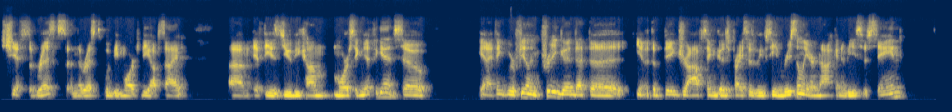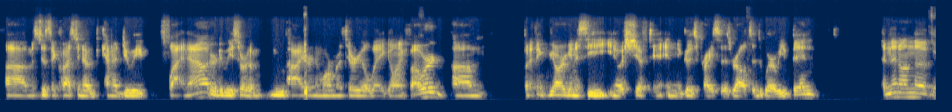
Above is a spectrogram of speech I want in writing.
shifts the risks, and the risks would be more to the upside um, if these do become more significant. So, yeah, I think we're feeling pretty good that the you know the big drops in goods prices we've seen recently are not going to be sustained. Um, it's just a question of kind of do we flatten out or do we sort of move higher in a more material way going forward? Um, but I think we are going to see you know a shift in, in the goods prices relative to where we've been. And then on the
